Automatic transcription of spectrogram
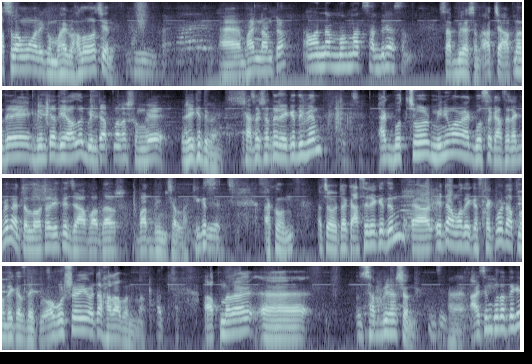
আসসালামু আলাইকুম ভাই ভালো আছেন? হ্যাঁ ভাইয়ের নামটা? আমার নাম মোহাম্মদ সাব্বির হাসান। সাব্বির হাসান। আচ্ছা আপনাদের বিলটা দেওয়া হলো বিলটা আপনারা সঙ্গে রেখে দেবেন। সাথে সাথে রেখে দিবেন। এক বছর মিনিমাম এক বছর কাছে রাখবেন একটা লটারিতে যা বাধার বাঁধবে ইনশাল্লাহ ঠিক আছে? এখন আচ্ছা ওটা কাছে রেখে দেন আর এটা আমাদের কাছে থাকবে ওটা আপনাদের কাছে থাকবে। অবশ্যই ওটা হারাবেন না। আচ্ছা। আপনারা সাব্বির হাসান হ্যাঁ আইসেন কোথা থেকে?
